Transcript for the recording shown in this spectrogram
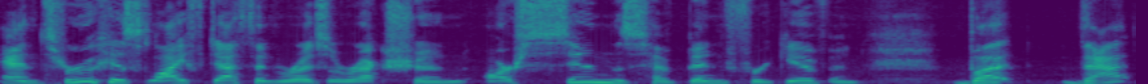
and through his life, death, and resurrection, our sins have been forgiven. But that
